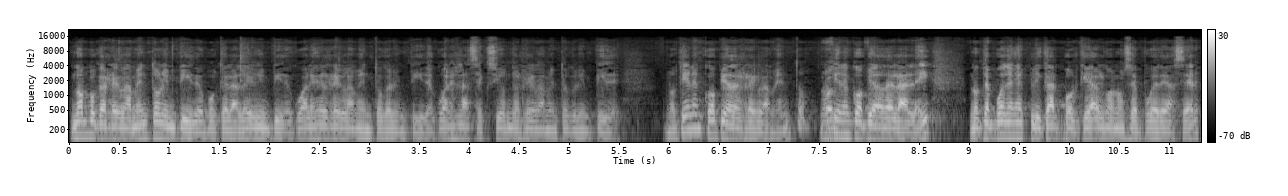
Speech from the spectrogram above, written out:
No porque el reglamento lo impide o porque la ley lo impide. ¿Cuál es el reglamento que lo impide? ¿Cuál es la sección del reglamento que lo impide? No tienen copia del reglamento, no tienen copia de la ley, no te pueden explicar por qué algo no se puede hacer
